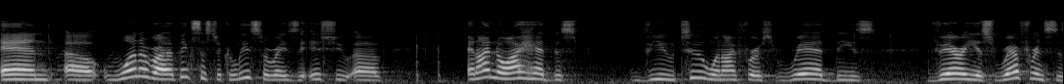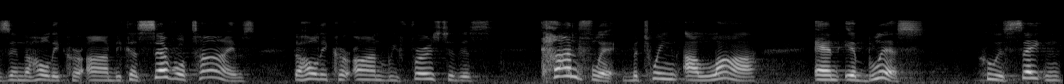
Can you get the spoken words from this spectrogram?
And uh, one of our, I think Sister Kalisa raised the issue of, and I know I had this view too when I first read these various references in the Holy Quran, because several times the Holy Quran refers to this conflict between Allah and Iblis, who is Satan.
